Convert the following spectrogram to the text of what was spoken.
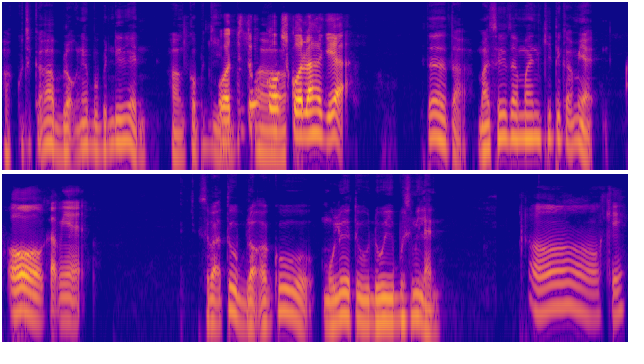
Aku cakap ah blog ni apa benda kan? Ha, kau pergi. Waktu tu uh, kau sekolah lagi lah? Tak, tak, tak. Masa zaman kita kat Miat. Oh, kat Miat. Sebab tu blog aku mula tu 2009. Oh, okay.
